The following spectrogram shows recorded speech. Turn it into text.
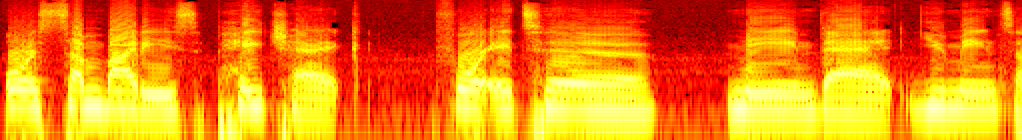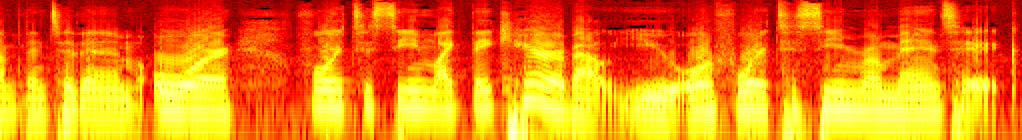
or somebody's paycheck for it to mean that you mean something to them or for it to seem like they care about you or for it to seem romantic.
